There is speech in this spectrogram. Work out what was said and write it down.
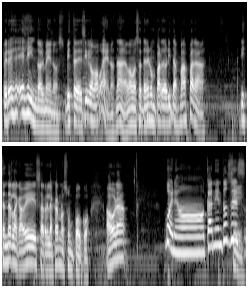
pero es, es lindo al menos. Viste, decir como, bueno, nada, vamos a tener un par de horitas más para distender la cabeza, relajarnos un poco. Ahora, Bueno, Candy, entonces Sí.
